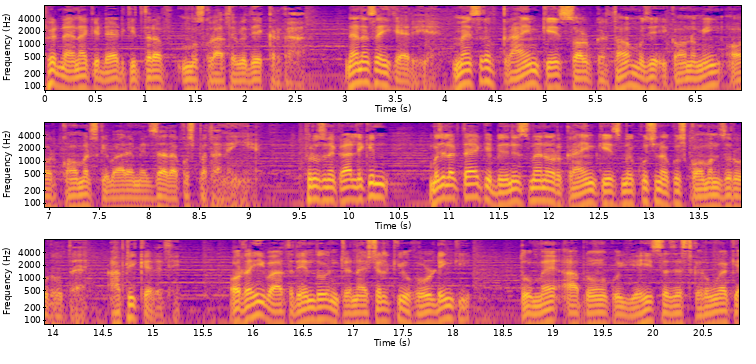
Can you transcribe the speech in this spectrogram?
फिर नैना के डैड की तरफ़ मुस्कुराते हुए देख कहा नैना सही कह रही है। मैं सिर्फ़ क्राइम केस सॉल्व करता हूँ, मुझे इकोनॉमी और कॉमर्स के बारे में ज़्यादा कुछ पता नहीं है। फिर उसने कहा, लेकिन मुझे लगता है कि बिजनेसमैन और क्राइम केस में कुछ न कुछ कॉमन ज़रूर होता है। आप ठीक कह रहे थे। और रही बात रेंदो इंटरनेशनल की होल्डिंग की तो मैं आप लोगों को यही सजेस्ट करूँगा कि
